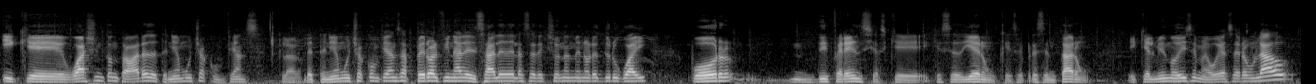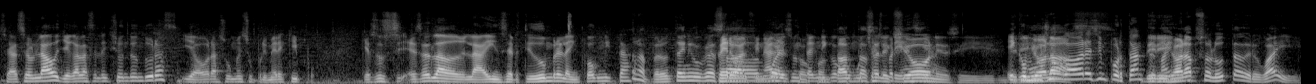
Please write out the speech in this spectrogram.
y que Washington Tavares le tenía mucha confianza. Claro. Le tenía mucha confianza, pero al final él sale de las selecciones menores de Uruguay por mm, diferencias que, que se dieron, que se presentaron. Y que él mismo dice, me voy a hacer a un lado, se hace a un lado, llega a la selección de Honduras y ahora asume su primer equipo. Que eso, es- esa es la, la incertidumbre, la incógnita. Bueno, pero un técnico que Pero al final es un técnico con con tantas selecciones y, y con muchos jugadores importantes. Dirigió a la absoluta de Uruguay.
